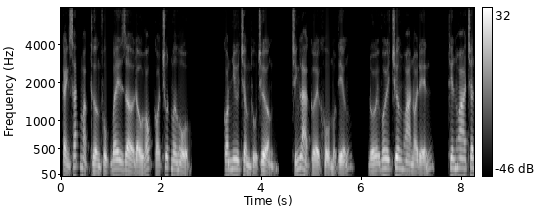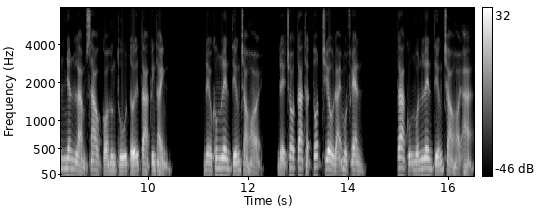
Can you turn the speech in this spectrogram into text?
Cảnh sát mặc thường phục bây giờ đầu góc có chút mơ hồ. Còn như trầm thủ trưởng, chính là cười khổ một tiếng, đối với Trương Hoa nói đến, thiên hoa chân nhân làm sao có hứng thú tới ta kinh thành. Đều không lên tiếng chào hỏi, để cho ta thật tốt chiêu đãi một phen. Ta cũng muốn lên tiếng chào hỏi à,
